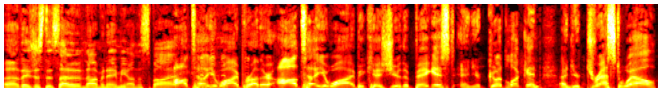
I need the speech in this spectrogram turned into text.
Uh, they just decided to nominate me on the spot. I'll tell you why, brother. I'll tell you why. Because you're the biggest and you're good looking and you're dressed well,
